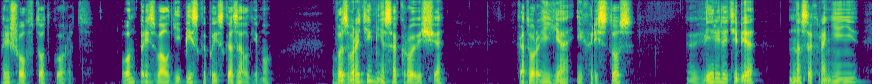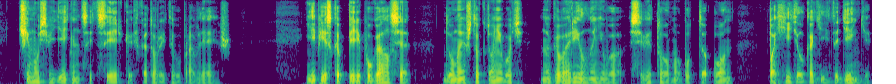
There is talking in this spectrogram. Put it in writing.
пришел в тот город он призвал епископа и сказал ему, «Возврати мне сокровища, которые я и Христос верили тебе на сохранение, чему свидетельницей церковь, которой ты управляешь». Епископ перепугался, думая, что кто-нибудь наговорил на него святому, будто он похитил какие-то деньги.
